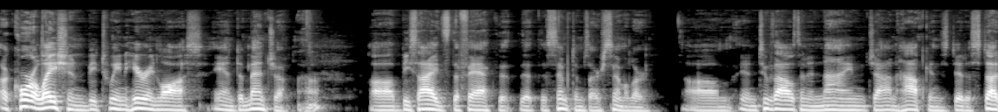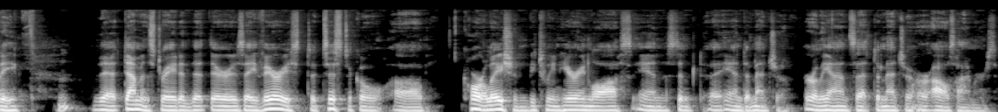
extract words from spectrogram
a correlation between hearing loss and dementia, uh-huh. uh, besides the fact that, that the symptoms are similar. Um, in 2009, John Hopkins did a study hmm. that demonstrated that there is a very statistical uh, correlation between hearing loss and, uh, and dementia, early onset dementia or Alzheimer's.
